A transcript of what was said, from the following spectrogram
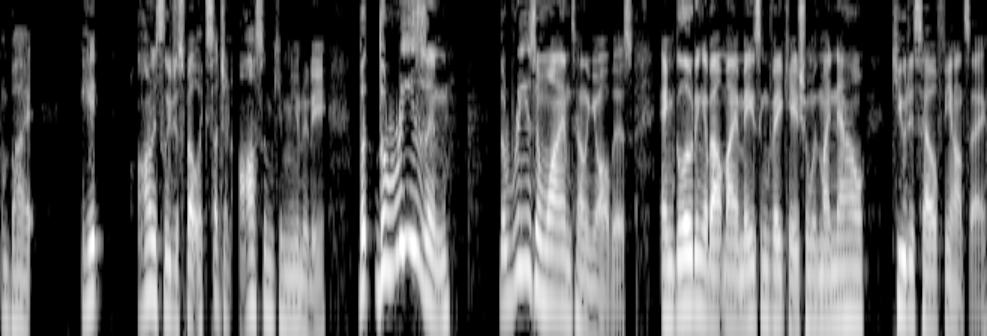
But it honestly just felt like such an awesome community. But the reason the reason why I'm telling you all this and gloating about my amazing vacation with my now cute as hell fiance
